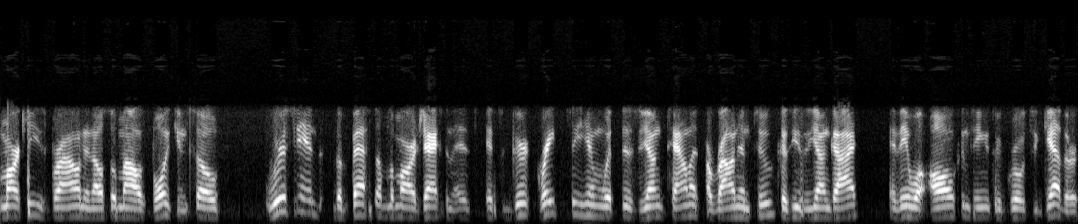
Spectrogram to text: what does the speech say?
Marquise Brown and also Miles Boykin. So we're seeing the best of Lamar Jackson. It's, it's great to see him with this young talent around him too, because he's a young guy, and they will all continue to grow together.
